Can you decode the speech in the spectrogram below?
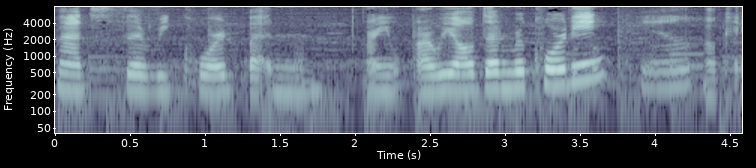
That's the record button. Are you are we all done recording? Yeah. Okay.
